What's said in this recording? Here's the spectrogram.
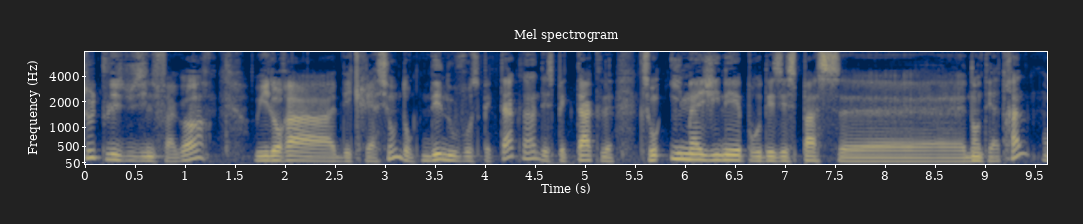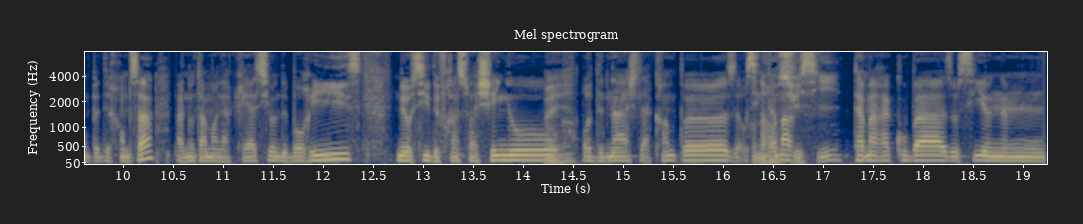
toutes les usines Fagor où il aura des créations, donc des nouveaux spectacles, hein, des spectacles qui sont imaginés pour des espaces euh, non théâtrales, on peut dire comme ça, bah, notamment la création de Boris, mais aussi de François Chéniaud, oui. Odenache, la crampeuse, aussi Tamara, Tamara Koubaz, aussi une,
